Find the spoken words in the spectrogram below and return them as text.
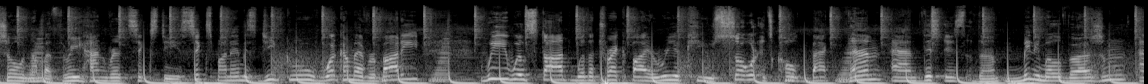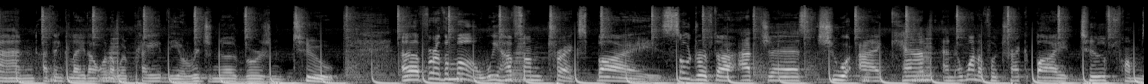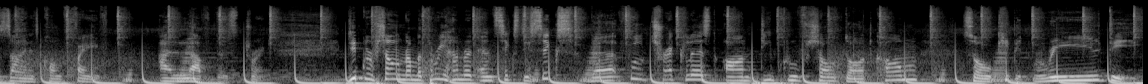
Show number 366. My name is Deep Groove. Welcome, everybody. We will start with a track by Real Kue Soul. It's called Back Then, and this is the minimal version. And I think later on I will play the original version too. Uh, furthermore, we have some tracks by Soul Drifter, Jazz, Sure I Can, and a wonderful track by Till Von Sein. It's called Faith. I love this track. Deep Groove Show number 366. The full track list on deepgrooveshow.com. So keep it real deep.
